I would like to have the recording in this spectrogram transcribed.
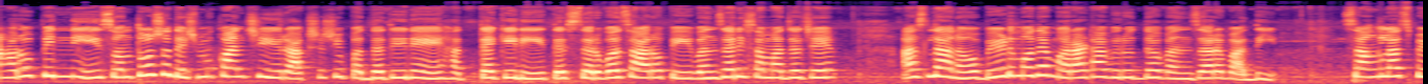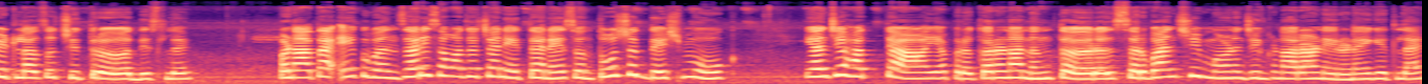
आरोपींनी संतोष देशमुखांची राक्षसी पद्धतीने हत्या केली ते सर्वच आरोपी वंजारी समाजाचे असल्यानं बीडमध्ये मराठा विरुद्ध वंजारवादी चांगलाच पेटल्याचं चित्र दिसलंय. पण आता एक वंजारी समाजाच्या नेत्याने संतोष देशमुख यांची हत्या या प्रकरणानंतर सर्वांची मन जिंकणारा निर्णय घेतलाय.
